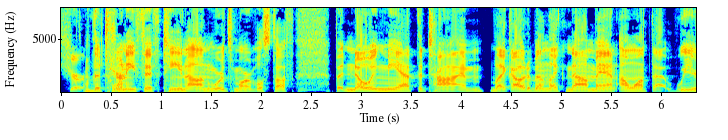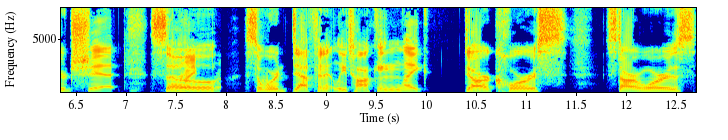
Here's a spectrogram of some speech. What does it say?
Sure. the sure. 2015 onwards marvel stuff but knowing me at the time like i would have been like nah man i want that weird shit so Right. so we're definitely talking like dark horse star wars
